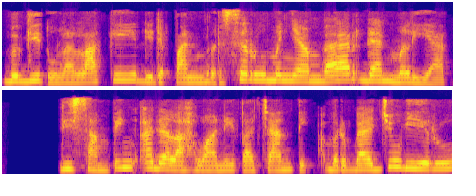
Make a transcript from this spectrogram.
Lelaki di depan berseru menyambar dan melihat. Di samping adalah wanita cantik berbaju biru,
